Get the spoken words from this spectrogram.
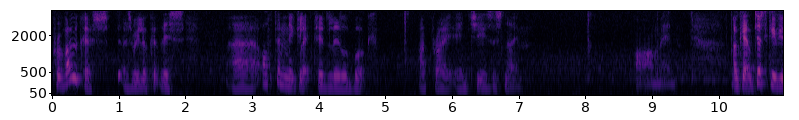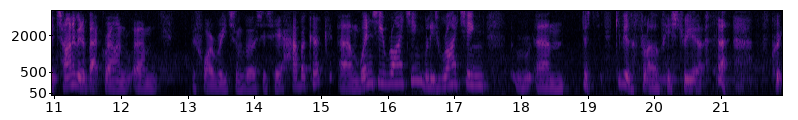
provoke us as we look at this uh, often neglected little book? I pray in Jesus' name. Amen. Okay, just to give you a tiny bit of background um, before I read some verses here. Habakkuk, um, when's he writing? Well, he's writing, um, just give you the flow of history, uh, quick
